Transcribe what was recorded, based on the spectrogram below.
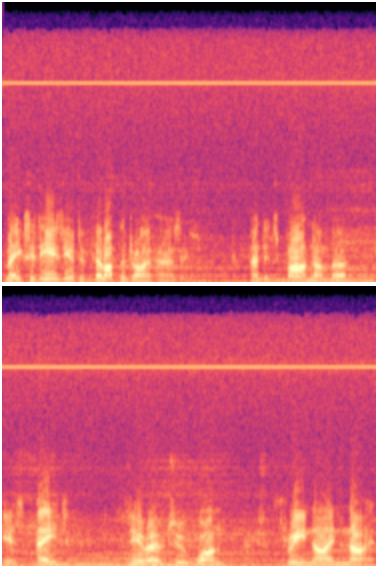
makes it easier to fill up the drive housing, and its part number is 8021399.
